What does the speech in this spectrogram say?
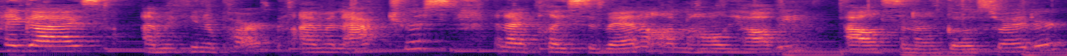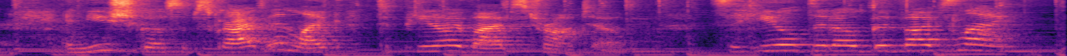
Hey guys, I'm Athena Park. I'm an actress and I play Savannah on Hollie Hobbie, Allison on Ghostwriter, and you should go subscribe and like to Pinoy Vibes Toronto. Sahil ditto good vibes Lang.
